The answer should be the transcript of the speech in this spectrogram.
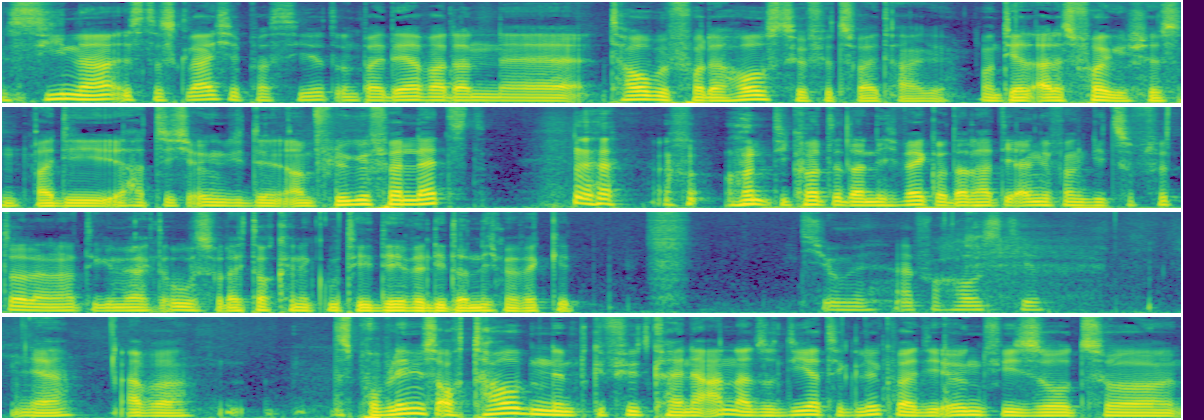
Sina ist das gleiche passiert und bei der war dann eine Taube vor der Haustür für zwei Tage. Und die hat alles vollgeschissen, weil die hat sich irgendwie den, am Flügel verletzt und die konnte dann nicht weg. Und dann hat die angefangen, die zu füttern. Dann hat die gemerkt, oh, ist vielleicht doch keine gute Idee, wenn die dann nicht mehr weggeht. Junge, einfach Haustier. Ja, aber das Problem ist auch, Tauben nimmt gefühlt keine an. Also die hatte Glück, weil die irgendwie so zur,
